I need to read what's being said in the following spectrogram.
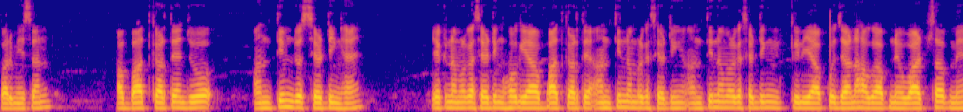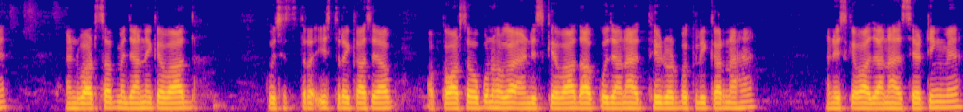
परमिशन। अब बात करते हैं जो अंतिम जो सेटिंग है, एक नंबर का सेटिंग हो गया। अब बात करते हैं अंतिम नंबर का सेटिंग। अंतिम नंबर का सेटिंग के लिए आपको जाना होगा अपने व्हाट्सअप में। एंड व्हाट्सअप में जाने के बाद कुछ इस तरह, इस तरीक़ा से आप आपका व्हाट्सअप ओपन होगा एंड इसके बाद आपको जाना है थ्री डॉट पर क्लिक करना है एंड इसके बाद जाना है सेटिंग में।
